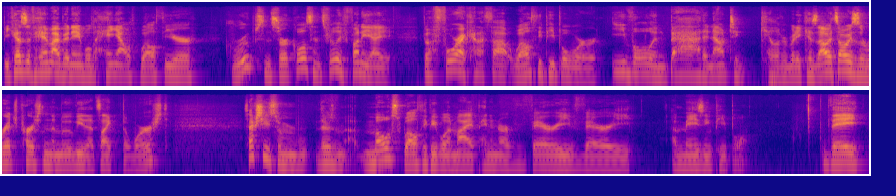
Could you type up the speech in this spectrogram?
because of him, I've been able to hang out with wealthier groups and circles. And it's really funny. I before I kind of thought wealthy people were evil and bad and out to kill everybody because it's always the rich person in the movie that's like the worst. It's actually some there's most wealthy people in my opinion are very very amazing people. They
